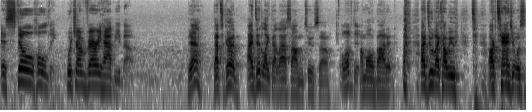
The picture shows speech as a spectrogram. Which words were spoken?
is still holding, which I'm very happy about. Yeah, that's good. I did like that last album too, so I loved it. I'm all about it. I do like how we our tangent was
